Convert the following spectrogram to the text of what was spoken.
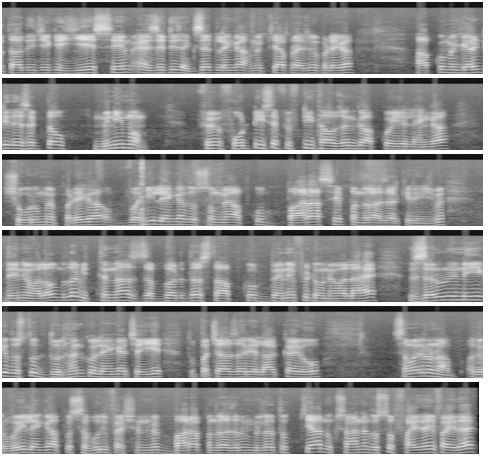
बता दीजिए कि ये same as it is exact lehenga हमें क्या प्राइस में पड़ेगा। आपको मैं गारंटी दे सकता हूँ मिनिमम फिर फोर्टी से फिफ्टी थाउज़ेंड का आपको ये लहंगा शोरूम में पड़ेगा। वही लहंगा दोस्तों मैं आपको 12 से पंद्रह हज़ार की रेंज में देने वाला हूँ। मतलब इतना ज़बरदस्त आपको बेनिफिट होने वाला है। ज़रूरी नहीं है कि दोस्तों दुल्हन को लहंगा चाहिए तो पचास हज़ार या लाख का ही हो। समझ रहे हो ना आप? अगर वही लहंगा आपको सबूरी फ़ैशन में बारह, पंद्रह हज़ार में मिल रहा है तो क्या नुकसान है दोस्तों? फ़ायदा ही फ़ायदा है।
